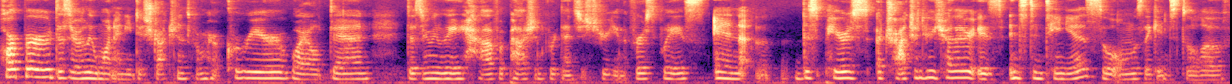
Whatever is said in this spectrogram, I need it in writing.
Harper doesn't really want any distractions from her career while Dan doesn't really have a passion for dentistry in the first place. And this pair's attraction to each other is instantaneous, so almost like insta love.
